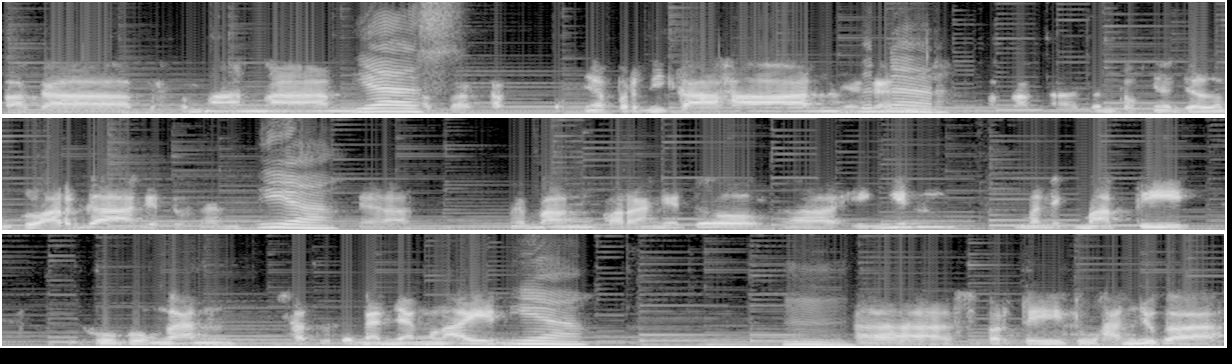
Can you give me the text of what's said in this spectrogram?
Apakah pertemanan, Yes, apakah bentuknya pernikahan, ya kan, benar. apakah bentuknya dalam keluarga gitu kan. Iya, Ya, memang orang itu eh, ingin menikmati hubungan satu dengan yang lain. iya. Hmm. Eh, seperti Tuhan juga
